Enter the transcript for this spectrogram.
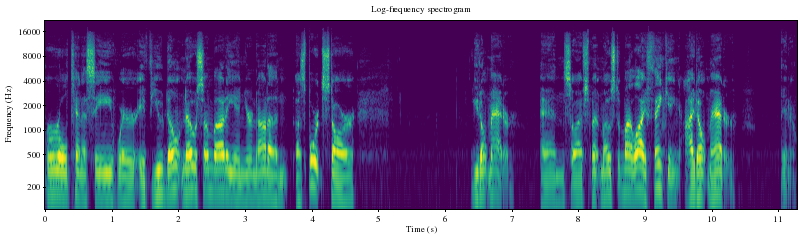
rural Tennessee where if you don't know somebody and you're not a, a sports star, you don't matter. And so I've spent most of my life thinking I don't matter. You know,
